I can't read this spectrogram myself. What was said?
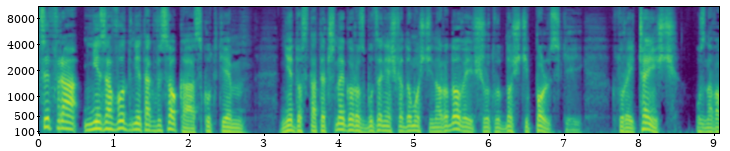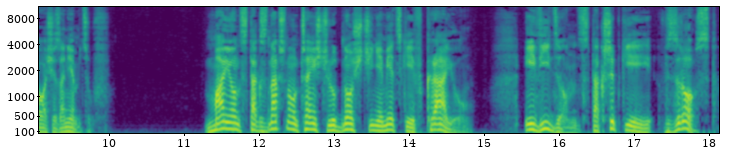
Cyfra niezawodnie tak wysoka skutkiem niedostatecznego rozbudzenia świadomości narodowej wśród ludności polskiej, której część uznawała się za Niemców. Mając tak znaczną część ludności niemieckiej w kraju i widząc tak szybki jej wzrost,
